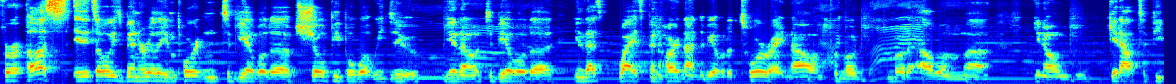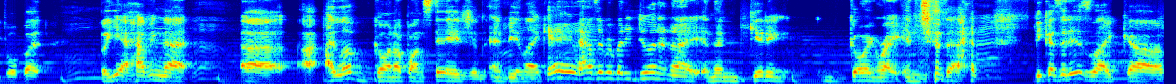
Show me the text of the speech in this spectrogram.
for us, it's always been really important to be able to show people what we do. You know, to be able to, you know, that's why it's been hard not to be able to tour right now and promote promote an album. Uh, you know, get out to people. But but yeah, having that. Uh, I, love going up on stage and, and being like, "Hey, how's everybody doing tonight?" And then getting going right into that because it is like uh,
